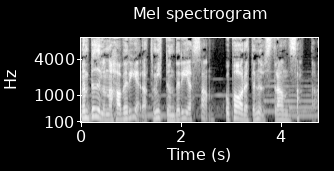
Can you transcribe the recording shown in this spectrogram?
men bilen har havererat mitt under resan och paret är nu strandsatta.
